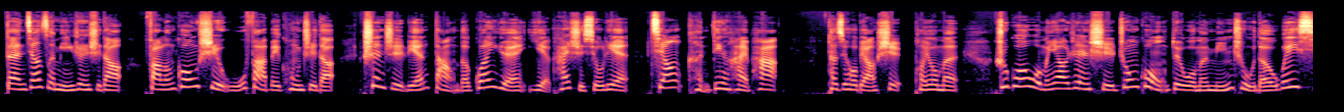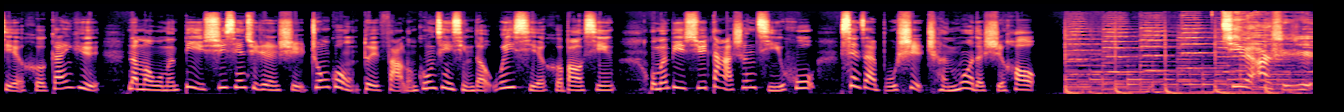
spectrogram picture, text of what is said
但江泽民认识到，法轮功是无法被控制的，甚至连党的官员也开始修炼，江肯定害怕。他最后表示：“朋友们，如果我们要认识中共对我们民主的威胁和干预，那么我们必须先去认识中共对法轮功进行的威胁和暴行。我们必须大声疾呼，现在不是沉默的时候。”七月二十日，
